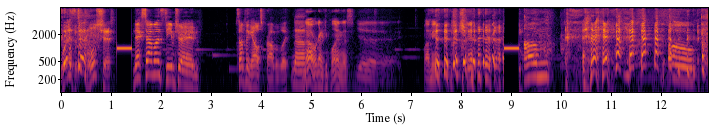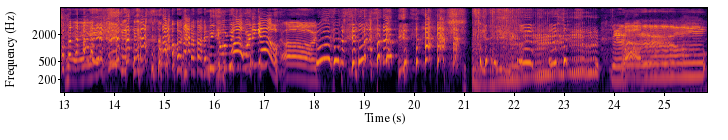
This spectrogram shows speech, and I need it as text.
What is this bullshit? Next time on Steam Train. Something else, probably. No. No, we're gonna keep playing this. Yeah. I mean. um. okay. gone. He's going Whoa, where'd he go? Oh, Wow.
